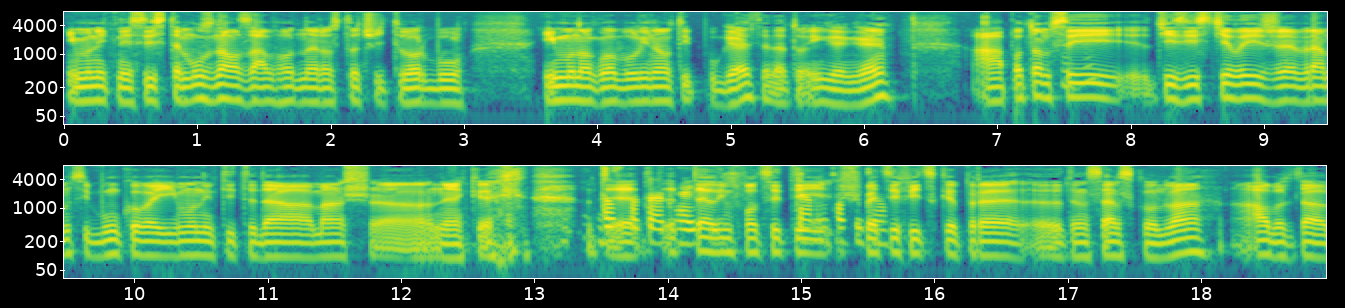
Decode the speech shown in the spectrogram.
imunitný systém uznal za vhodné roztočiť tvorbu imunoglobulinov typu G, teda to IgG a potom si uh-huh. ti zistili, že v rámci bunkovej imunity teda máš uh, nejaké tie lymfocyty špecifické pre uh, ten SARS-CoV-2, alebo teda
